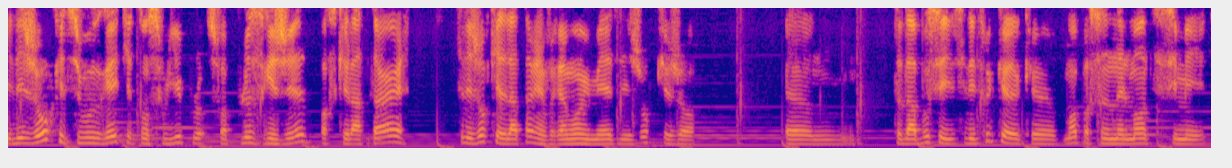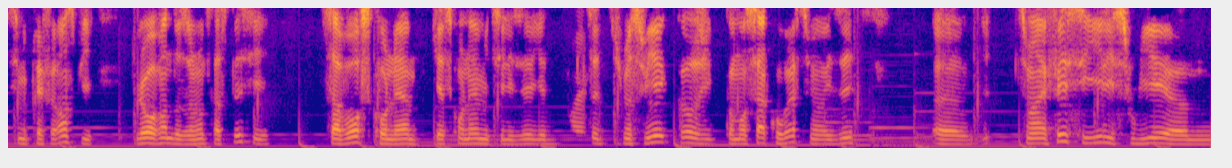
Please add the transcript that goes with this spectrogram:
Il y a des jours que tu voudrais que ton soulier pl- soit plus rigide parce que la terre. Tu sais, les jours que la terre est vraiment humide, les jours que genre. Euh, t'as de la boue, c'est c'est des trucs que, que moi personnellement, c'est mes, c'est mes préférences. Puis là, on rentre dans un autre aspect, c'est savoir ce qu'on aime, qu'est-ce qu'on aime utiliser. Il y a- tu sais, je me souviens quand j'ai commencé à courir, tu m'avais dit. Euh, tu m'avais fait essayer les souliers. Euh...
